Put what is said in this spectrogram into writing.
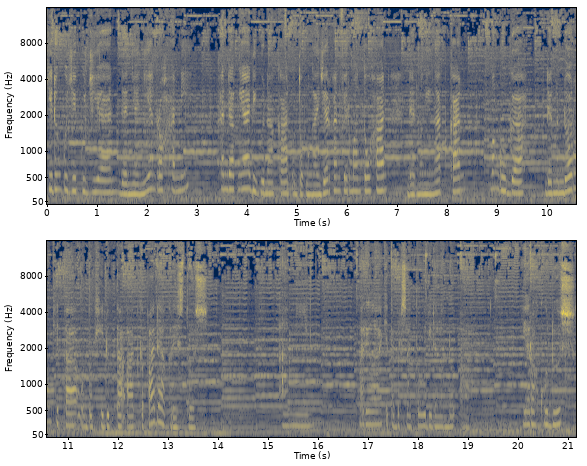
kidung puji-pujian, dan nyanyian rohani hendaknya digunakan untuk mengajarkan firman Tuhan dan mengingatkan, menggugah, dan mendorong kita untuk hidup taat kepada Kristus. Amin. Marilah kita bersatu di dalam doa. Ya Roh Kudus,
